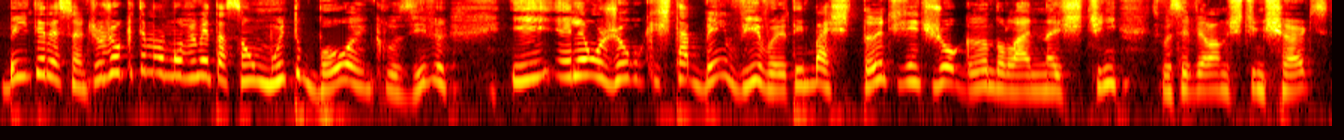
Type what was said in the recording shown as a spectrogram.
bem interessante. Um jogo que tem uma movimentação muito boa, inclusive, e ele é um jogo que está bem vivo, ele tem bastante gente jogando lá na Steam, se você ver lá no Steam Charts,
